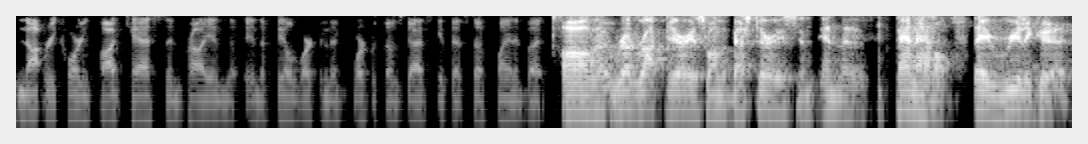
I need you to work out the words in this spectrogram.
not recording podcasts and probably in the in the field working to work with those guys to get that stuff planted. But oh, the Red Rock Dairy is one of the best dairies in, in the Panhandle. They're really good.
